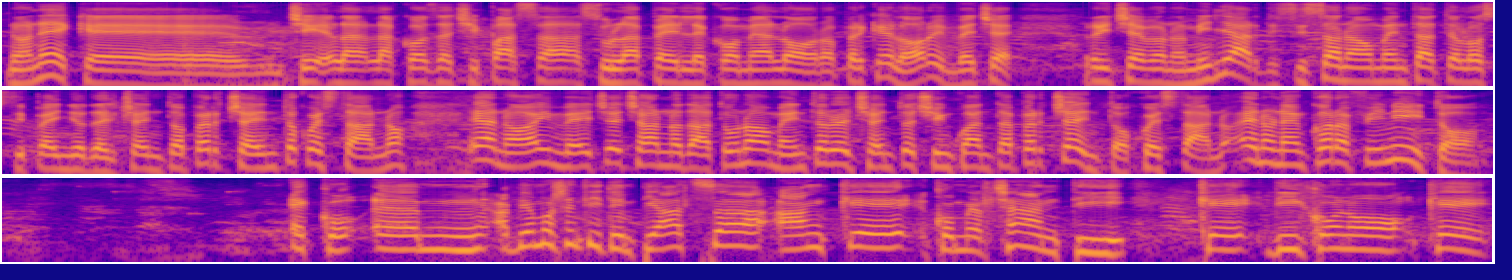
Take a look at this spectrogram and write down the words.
non è che ci, la, la, cosa ci passa sulla pelle come a loro, perché loro invece ricevono miliardi, si sono aumentate lo stipendio del 100% quest'anno e a noi invece ci hanno dato un aumento del 150% quest'anno e non è ancora finito. Ecco, ehm, abbiamo sentito in piazza anche commercianti che dicono che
